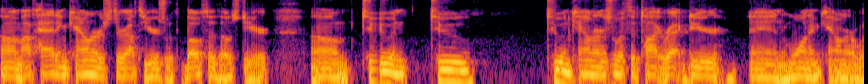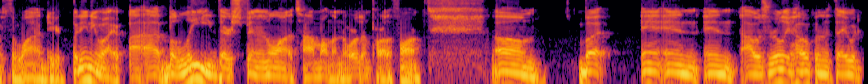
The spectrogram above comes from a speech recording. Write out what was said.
Um, I've had encounters throughout the years with both of those deer. Um, two and two, two encounters with the tight rack deer, and one encounter with the wide deer. But anyway, I, I believe they're spending a lot of time on the northern part of the farm. Um, but and, and and I was really hoping that they would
